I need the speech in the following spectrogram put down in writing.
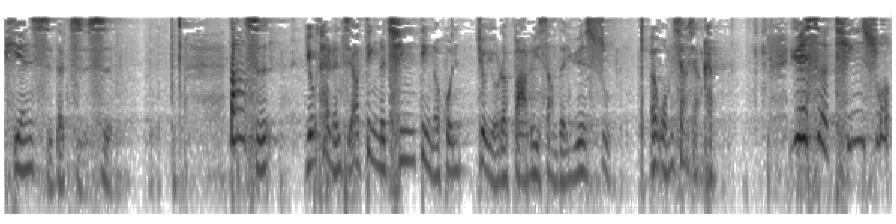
天使的指示。当时犹太人只要定了亲、定了婚，就有了法律上的约束。而我们想想看，约瑟听说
